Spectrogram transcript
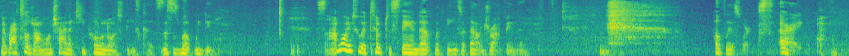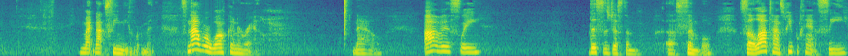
remember I told you I'm going to try to keep holding on to these because this is what we do. So I'm going to attempt to stand up with these without dropping them. Hopefully this works. All right. You might not see me for a minute. So now we're walking around. Now, obviously, this is just a, a symbol. So a lot of times people can't see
